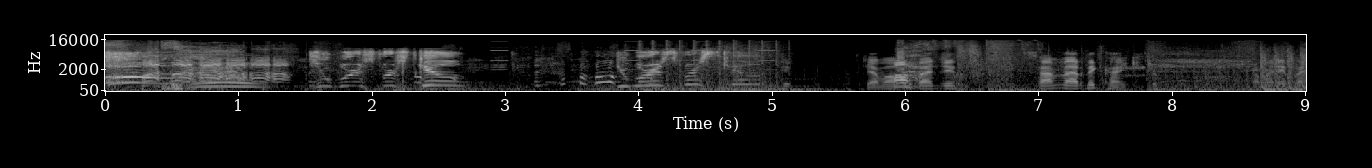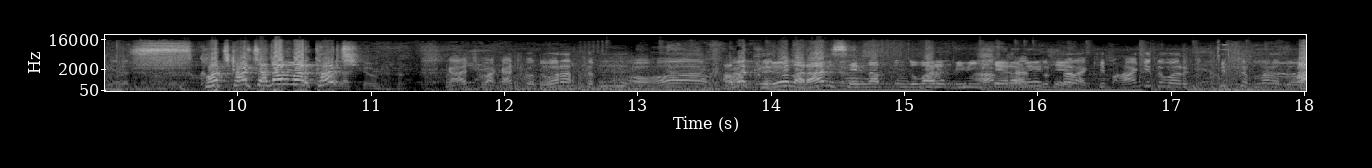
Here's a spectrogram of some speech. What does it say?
You were his first kill! You were his first kill! Cevabı Ah. bence sen verdin kanki. Çok- Kamerayı panel atıyorum. Kaç kaç adam var kaç. Kaçma kaçma duvar attım. Oha. Ama ben kırıyorlar abi. Senin attığın duvar bir işe yaramıyor ki. dursana. Kim, hangi duvarı? Kim kırdı lan o duvarı?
